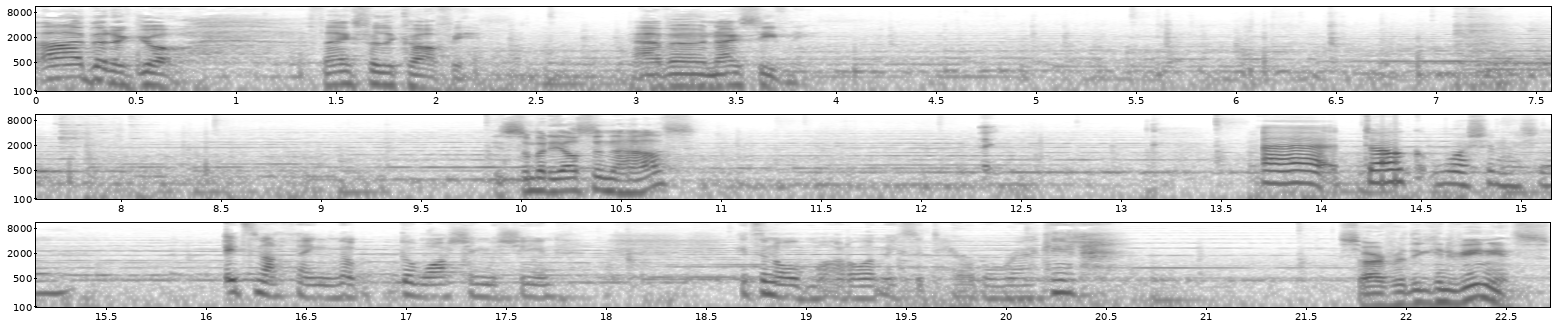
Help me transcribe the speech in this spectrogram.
I better go. Thanks for the coffee. Have a nice evening. Is somebody else in the house? Uh, dog washing machine. It's nothing, the, the washing machine. It's an old model, it makes a terrible racket. Sorry for the inconvenience.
